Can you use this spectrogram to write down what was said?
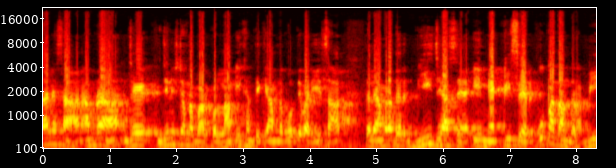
তাহলে স্যার, আমরা যে জিনিসটা আমরা বার করলাম, এখান থেকে আমরা বলতে পারি, স্যার, তাহলে আমাদের বি যে আছে, এই ম্যাট্রিক্সের উপাদান দ্বারা বি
